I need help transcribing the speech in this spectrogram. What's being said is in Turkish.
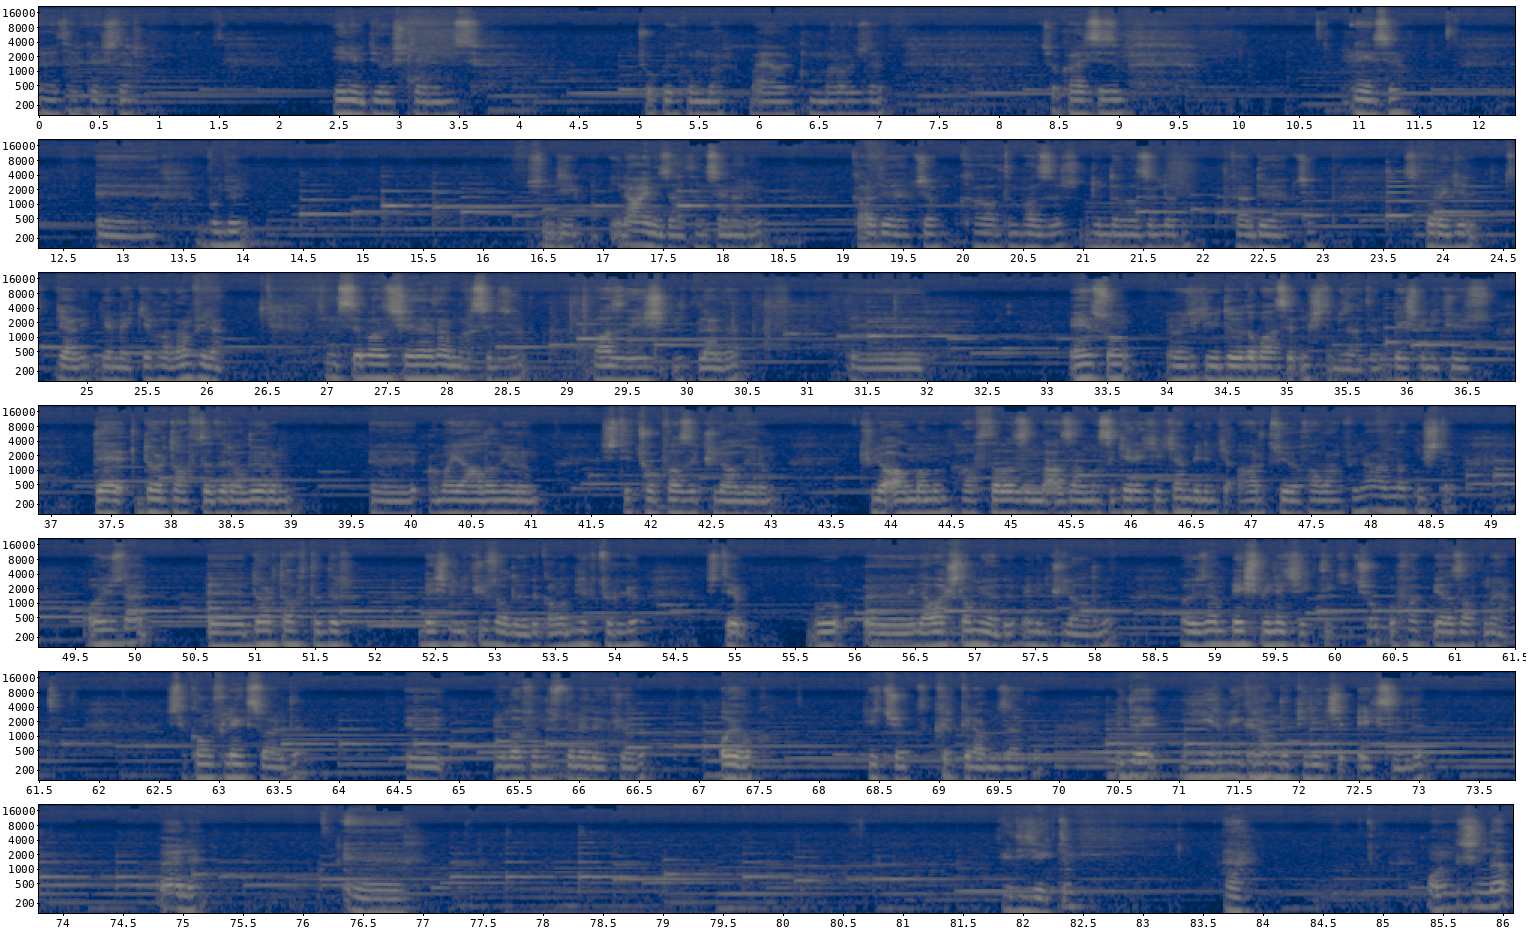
Evet arkadaşlar. Yeni video hoş geldiniz. Çok uykum var. Bayağı uykum var o yüzden. Çok halsizim. Neyse. Ee, bugün şimdi yine aynı zaten senaryo. Kardiyo yapacağım. Kahvaltım hazır. Dünden hazırladım. Kardiyo yapacağım. Spora gel, gel yemek ye falan filan. Şimdi size bazı şeylerden bahsedeceğim. Bazı değişikliklerden. Ee, en son önceki videoda bahsetmiştim zaten. 5200 de 4 haftadır alıyorum. Ee, ama yağlanıyorum. İşte çok fazla kilo alıyorum. Kilo almamın hafta bazında azalması gerekirken benimki artıyor falan filan anlatmıştım. O yüzden e, 4 haftadır 5200 alıyorduk ama bir türlü işte bu e, yavaşlamıyordu benim kilo alımı. O yüzden 5000'e çektik. Çok ufak bir azaltma yaptık. İşte cornflakes vardı. E, yulafın üstüne döküyordum. O yok. Hiç yok. 40 gramdı zaten. Bir de 20 gram da pirinç eksildi. Öyle. Ee, ne diyecektim? Heh. Onun dışında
